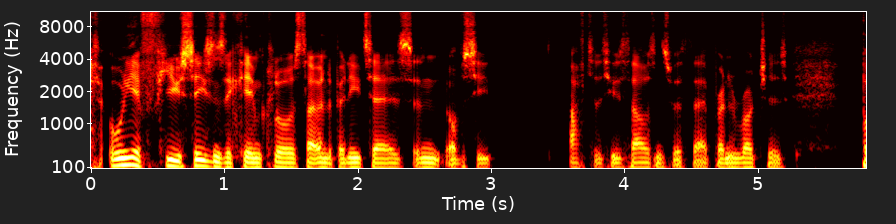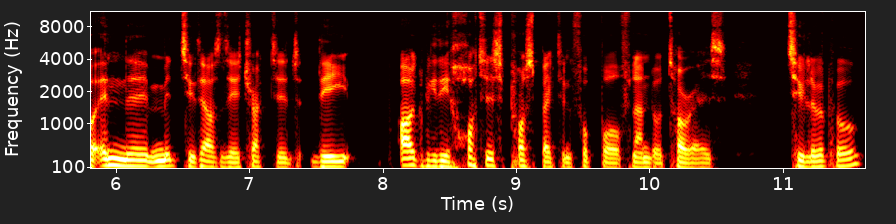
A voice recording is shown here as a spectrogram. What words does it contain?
only a few seasons they came close, like under Benitez, and obviously after the 2000s with uh, Brendan Rodgers. But in the mid 2000s, they attracted the arguably the hottest prospect in football, Fernando Torres, to Liverpool.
